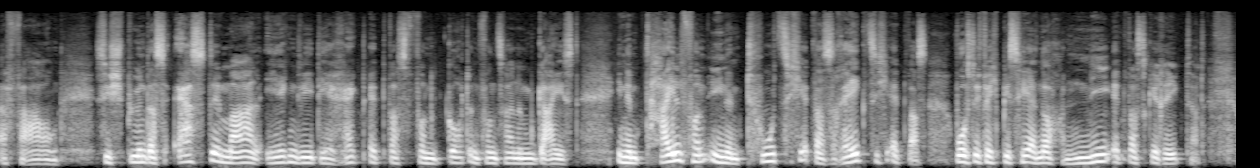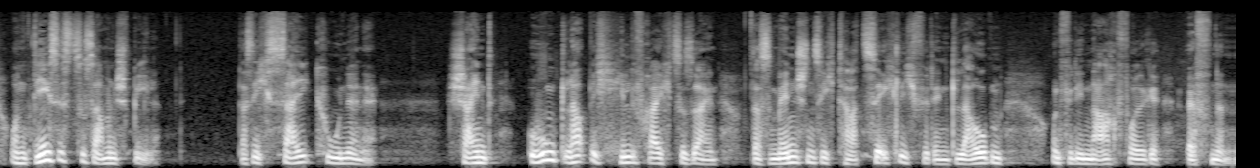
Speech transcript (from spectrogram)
Erfahrung. Sie spüren das erste Mal irgendwie direkt etwas von Gott und von seinem Geist. In einem Teil von ihnen tut sich etwas, regt sich etwas, wo sich vielleicht bisher noch nie etwas geregt hat. Und dieses Zusammenspiel, das ich Saiku nenne, scheint unglaublich hilfreich zu sein, dass Menschen sich tatsächlich für den Glauben und für die Nachfolge öffnen.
